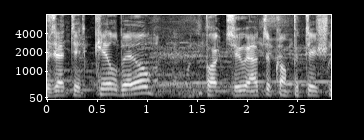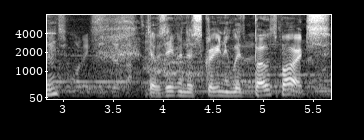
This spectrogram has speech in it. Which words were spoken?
Presented Kill Bill, part two, out of competition. avec les deux parties. There was even a screening with both parts.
